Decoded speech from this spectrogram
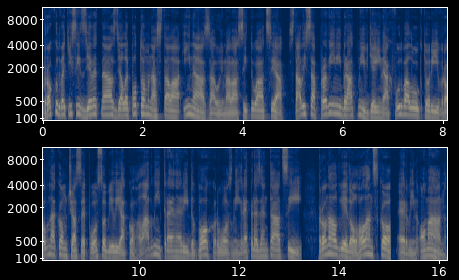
V roku 2019 ale potom nastala iná zaujímavá situácia. Stali sa prvými bratmi v dejinách futbalu, ktorí v rovnakom čase pôsobili ako hlavní tréneri dvoch rôznych reprezentácií. Ronald viedol Holandsko, Erwin Oman.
